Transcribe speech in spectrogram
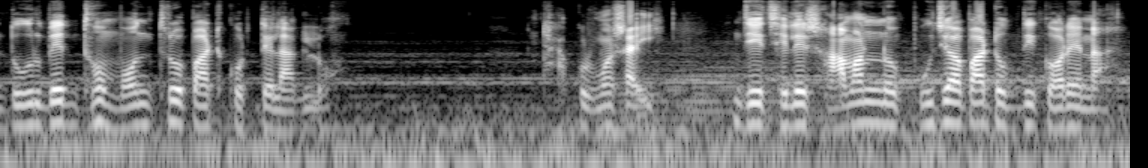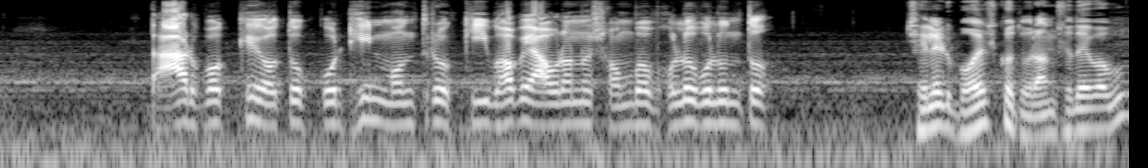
দুর্বেদ্য মন্ত্র পাঠ করতে লাগল। ঠাকুরমশাই, যে ছেলে সামান্য পূজা পাঠ অবধি করে না তার পক্ষে অত কঠিন মন্ত্র কীভাবে আওড়ানো সম্ভব হলো বলুন তো? ছেলের বয়স কত রামসুদয় বাবু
